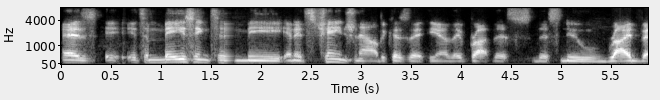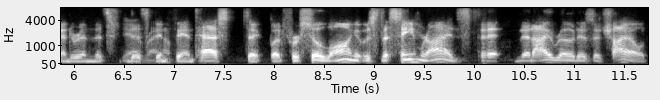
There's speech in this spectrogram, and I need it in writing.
as it- it's amazing to me, and it's changed now because they you know they've brought this this new ride vendor in that's Yeah, that's Ride been Hop. fantastic. But for so long, it was the same rides that that I rode as a child,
